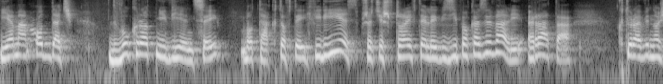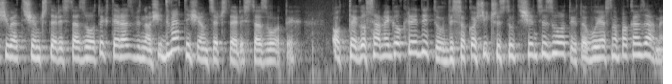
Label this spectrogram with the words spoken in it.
ja mam oddać dwukrotnie więcej, bo tak to w tej chwili jest. Przecież wczoraj w telewizji pokazywali rata, która wynosiła 1400 zł, teraz wynosi 2400 zł od tego samego kredytu w wysokości 300 tysięcy złotych. To było jasno pokazane.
